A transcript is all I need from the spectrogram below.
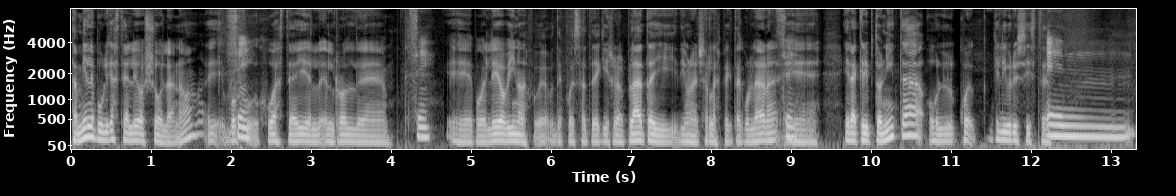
también le publicaste a Leo Yola, ¿no? Eh, vos jugaste ahí el, rol de... Sí. Eh, porque Leo vino después, a TX Real Plata y dio una charla espectacular. Eh, ¿Era Kryptonita o qué libro hiciste? En,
